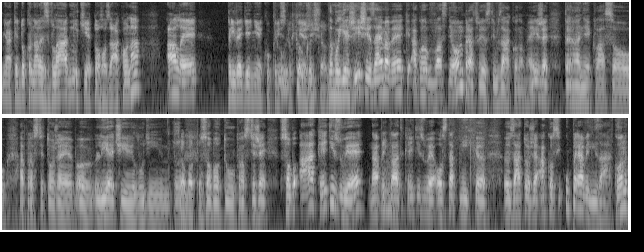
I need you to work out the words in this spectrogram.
nejaké dokonalé zvládnutie toho zákona, ale privedenie ku Kristu, k Ježišovi. Lebo Ježiš je zaujímavé, ako vlastne on pracuje s tým zákonom, hej, že trhanie klasov a proste to, že o, lieči ľudí Sobotu. sobotu proste, že v sobo- a kritizuje, napríklad kritizuje ostatných e, za to, že ako si upravili zákon, e,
